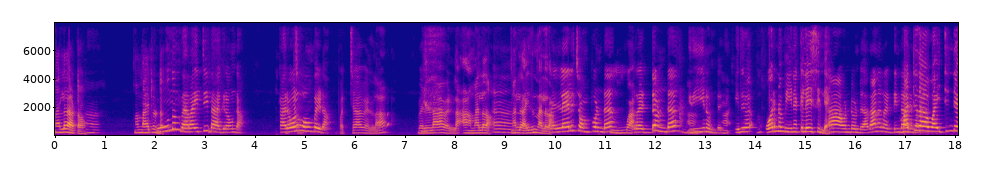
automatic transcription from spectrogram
നല്ലതാട്ടോ. ആ. നന്നായിട്ടുണ്ട്. മൂന്നും വെറൈറ്റി ബാക്ക്ഗ്രൗണ്ടാ കരോൾ പോകുമ്പോ ഇടാം. പച്ച വെള്ള വെള്ള വെള്ള. ആ നല്ലതാ. നല്ലതാ. ഇത് നല്ലതാ. വെള്ളയിൽ ചുമപ്പുണ്ട് റെഡ് ഉണ്ട് ഗ്രീൻ ഉണ്ട് ഇത് ഒരെണ്ണം വീനക്കലേസ് ഇല്ലേ? ആ ഉണ്ട് ഉണ്ട്. അതാണ് റെഡിന്റെ മറ്റേതാ വൈറ്റിന്റെ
